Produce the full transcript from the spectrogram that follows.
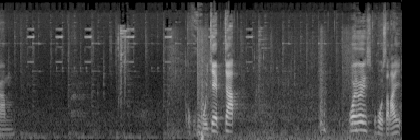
กำโอ้โหเจ็บจัด โอ้ยโอ้ยโอ้โหสไลด์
